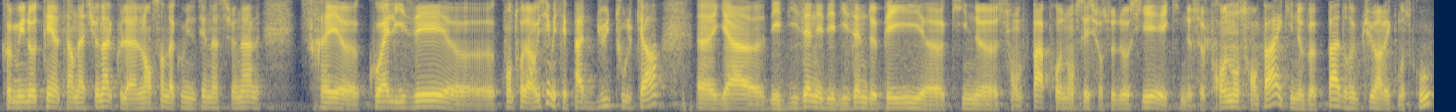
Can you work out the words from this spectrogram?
communauté internationale, que l'ensemble de la communauté nationale serait coalisée contre la Russie, mais c'est pas du tout le cas. Il y a des dizaines et des dizaines de pays qui ne sont pas prononcés sur ce dossier et qui ne se prononceront pas et qui ne veulent pas de rupture avec Moscou.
